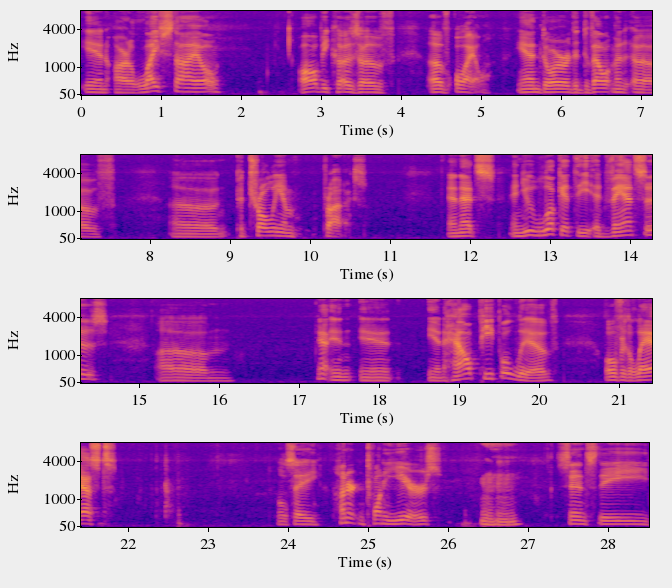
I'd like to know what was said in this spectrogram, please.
in our lifestyle, all because of of oil and or the development of uh, petroleum products. And that's and you look at the advances, um, yeah, in in in how people live over the last, we'll say, 120 years since the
